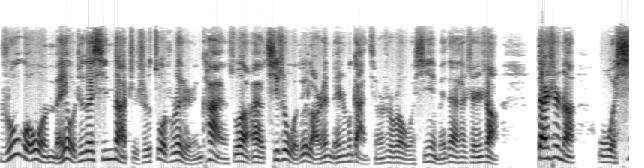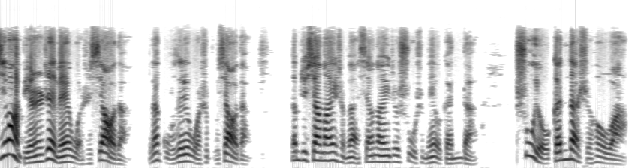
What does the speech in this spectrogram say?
如果我们没有这颗心呢，只是做出来给人看，说，哎，其实我对老人没什么感情，是不是？我心也没在他身上，但是呢，我希望别人认为我是孝的，但骨子里我是不孝的。那么就相当于什么？相当于这树是没有根的。树有根的时候啊，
